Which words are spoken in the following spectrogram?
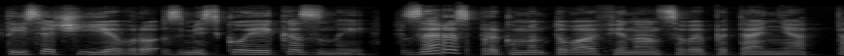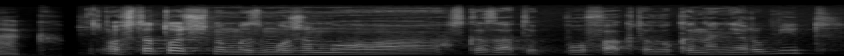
тисяч євро з міської казни. Зараз прокоментував фінансове питання так. Остаточно ми зможемо сказати по факту виконання робіт,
